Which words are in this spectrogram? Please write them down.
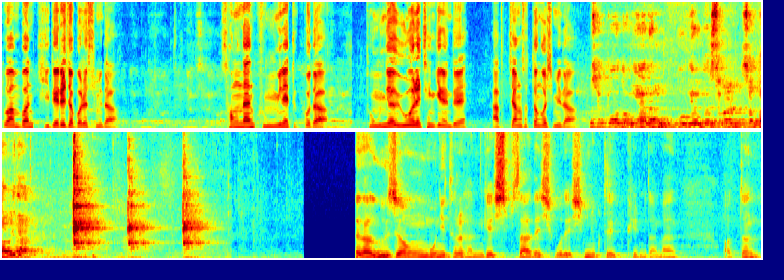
또 한 번 기대를 저버렸습니다. 성난 국민의 뜻보다 동료 의원을 챙기는데 앞장섰던 것입니다. 무결결성을 선포합니다. 제가 의정 모니터를 한 게 14대, 15대, 16대 국회입니다만 어떤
